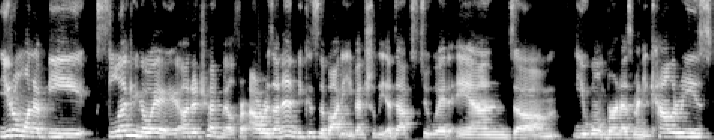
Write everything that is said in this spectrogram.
you don't want to be slugging away on a treadmill for hours on end because the body eventually adapts to it and um, you won't burn as many calories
